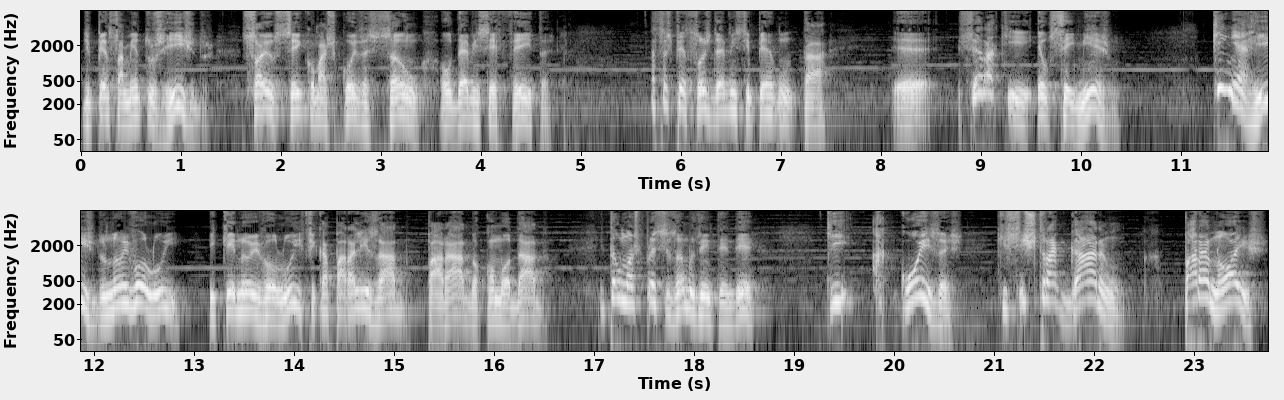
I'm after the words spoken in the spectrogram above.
de pensamentos rígidos. Só eu sei como as coisas são ou devem ser feitas. Essas pessoas devem se perguntar: é, será que eu sei mesmo? Quem é rígido não evolui, e quem não evolui fica paralisado, parado, acomodado. Então nós precisamos entender que há coisas que se estragaram para nós,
